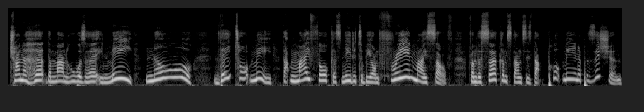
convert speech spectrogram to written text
trying to hurt the man who was hurting me. No. They taught me that my focus needed to be on freeing myself from the circumstances that put me in a position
